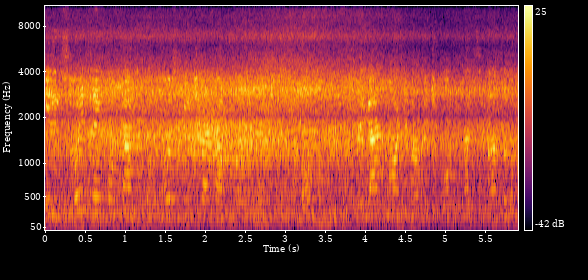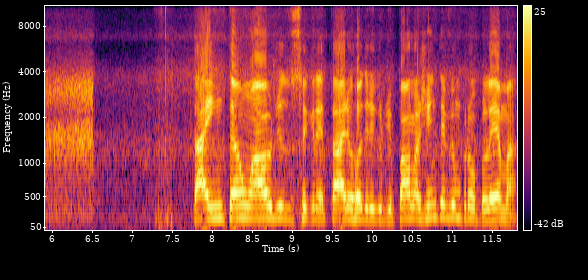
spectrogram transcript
Eles vão entrar em contato conosco e a gente vai estar falando com vocês, tá bom? Obrigado, uma ótima noite, bom final de semana a todo mundo. Então o áudio do secretário Rodrigo de Paula. A gente teve um problema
